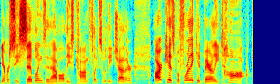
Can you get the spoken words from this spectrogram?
You ever see siblings that have all these conflicts with each other? Our kids, before they could barely talk,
